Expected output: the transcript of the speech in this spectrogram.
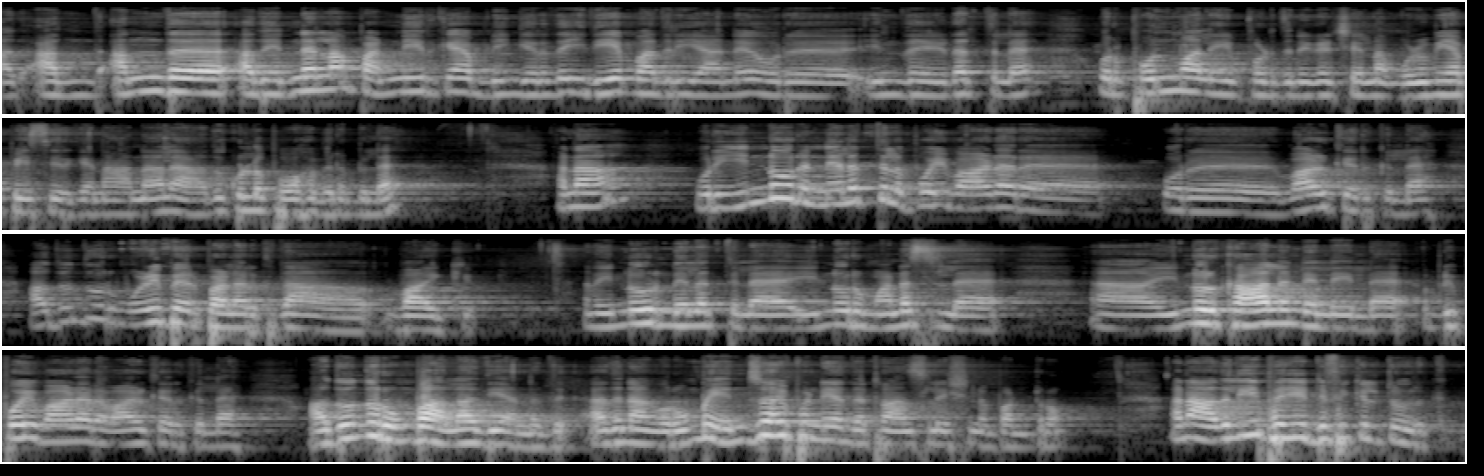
அது அந்த அந்த அது என்னெல்லாம் பண்ணியிருக்கேன் அப்படிங்கிறத இதே மாதிரியான ஒரு இந்த இடத்துல ஒரு பொன்மாலை பொழுது நிகழ்ச்சியில் நான் முழுமையாக பேசியிருக்கேன். நான் அதனால் அதுக்குள்ளே போக விரும்பலை. ஆனால் ஒரு இன்னொரு நிலத்தில் போய் வாழற ஒரு வாழ்க்கை இருக்குல்ல அது வந்து ஒரு மொழிபெயர்ப்பாளருக்கு தான் வாய்க்கும். அந்த இன்னொரு நிலத்தில் இன்னொரு மனசில் இன்னொரு காலநிலையில் அப்படி போய் வாழற வாழ்க்கை இருக்குல்ல அது வந்து ரொம்ப அலாதியானது. அது நாங்கள் ரொம்ப என்ஜாய் பண்ணி அந்த டிரான்ஸ்லேஷனை பண்ணுறோம் ஆனால் அதுலேயும் பெரிய டிஃபிகல்ட்டும் இருக்குது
